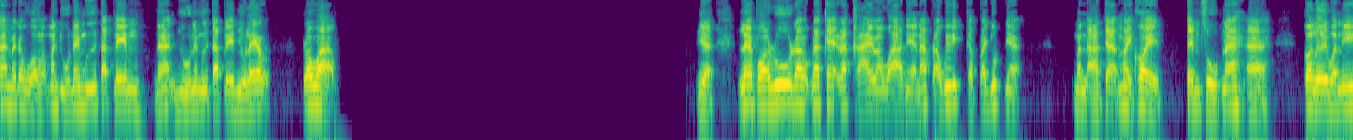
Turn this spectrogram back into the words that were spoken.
ท่านไม่ต้องห่วงหรอกมันอยู่ในมือตาเปรมนะ อยู่ในมือตาเปรมอยู่แล้ว เพราะว่าเนี่ยและพอรู้เราระแคะระคายมาว่า เนี่ยนะประวิตยกับประยุทธ์เนี่ย มันอาจจะไม่ค่อยเต็มสูบนะอ่าก็เลยวันนี้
